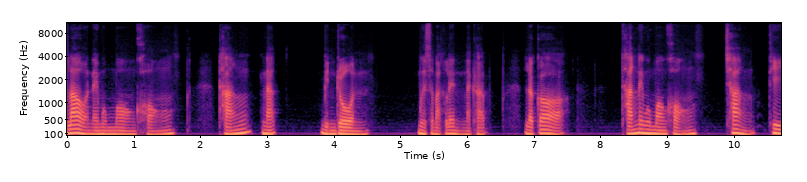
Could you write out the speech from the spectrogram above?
เล่าในมุมมองของทั้งนักบินโดรน มือสมัครเล่นนะครับ แล้วก็ทั้งในมุมมองของช่างที่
